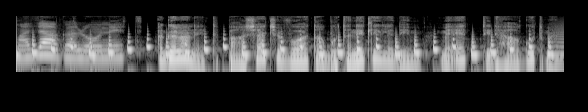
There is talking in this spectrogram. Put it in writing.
מה זה הגלונת? הגלונת, פרשת שבוע תרבותנית לילדים, מאת תדהר גוטמן.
